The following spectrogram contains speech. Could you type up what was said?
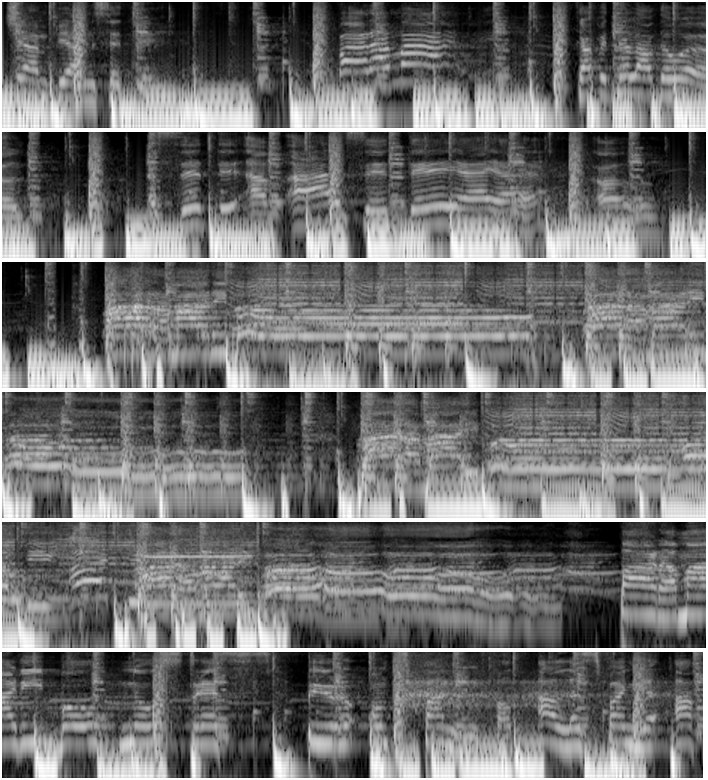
Champion City. Panama, capital of the world. A city of all city. Paramaribo, no stress, pure ontspanning. Valt alles van je af,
